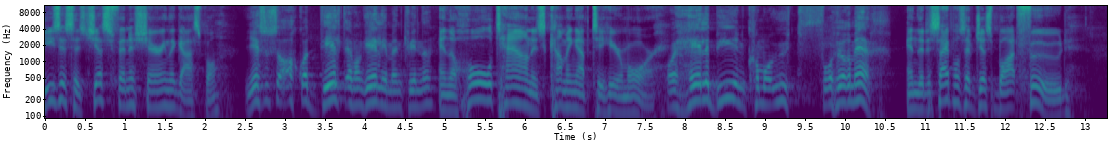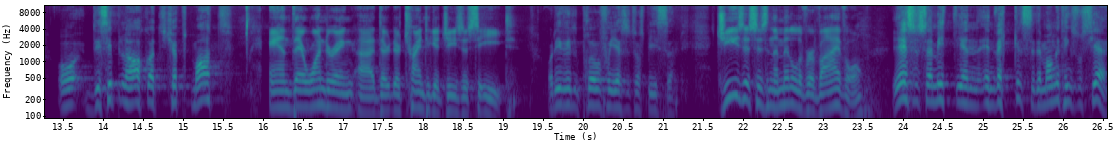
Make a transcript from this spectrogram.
Jesus has just finished sharing the gospel, Jesus har akkurat delt evangeliet med en kvinne, and the whole town is coming up to hear more. og hele byen kommer ut for å høre mer. And the disciples have just bought food, Og disiplene har akkurat kjøpt mat, and they're wondering, uh, they're, they're trying to get Jesus to eat. og de vil prøve å få Jesus til å spise. Jesus is in the middle of revival, Jesus er midt i en, en vekkelse. Det er mange ting som skjer.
